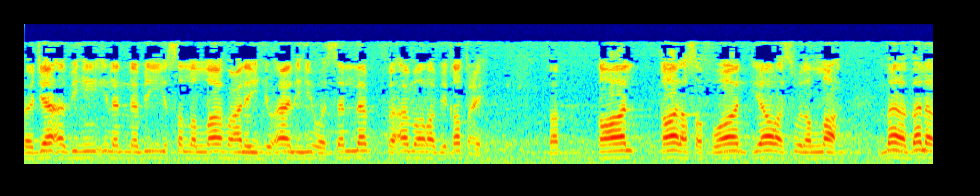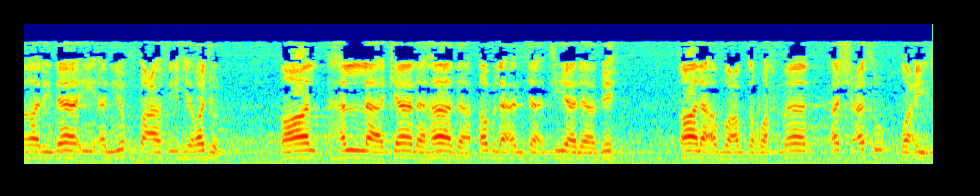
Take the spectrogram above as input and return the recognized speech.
فجاء به إلى النبي صلى الله عليه وآله وسلم فأمر بقطعه فقال قال صفوان يا رسول الله ما بلغ ردائي أن يقطع فيه رجل؟ قال هلا هل كان هذا قبل أن تأتينا به؟ قال أبو عبد الرحمن أشعث ضعيف.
